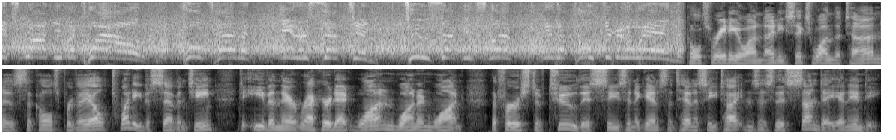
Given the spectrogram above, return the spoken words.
It's Rodney McLeod. Colts have it. Interception. Two seconds left, and the Colts are going to win. Colts radio on 96.1 The Ton as the Colts prevail 20 to 17 to even their record at 1 1 and 1. The first of two this season against the Tennessee Titans is this Sunday in Indy.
